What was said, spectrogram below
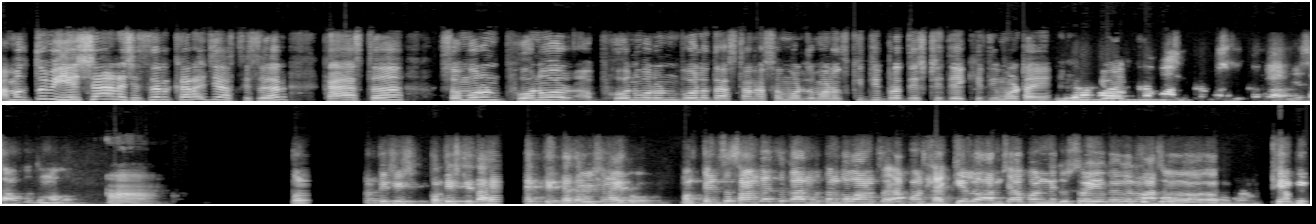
हा मग तुम्ही हे शहाणाशे सर करायचे असते सर काय असतं समोरून फोनवर फोनवरून बोलत असताना समोरचा माणूस किती प्रतिष्ठित आहे किती मोठा आहे? किंवा मी सांगतो तुम्हाला. हा. प्रतिष्ठित प्रतिष्ठित आहे ते त्याचा विषय नाही तो. मग त्यांचं सांगायचं काम होतं बाबा आमचं अकाउंट हॅक केलं आमच्या अकाउंटने दुसरं असं फेक हे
